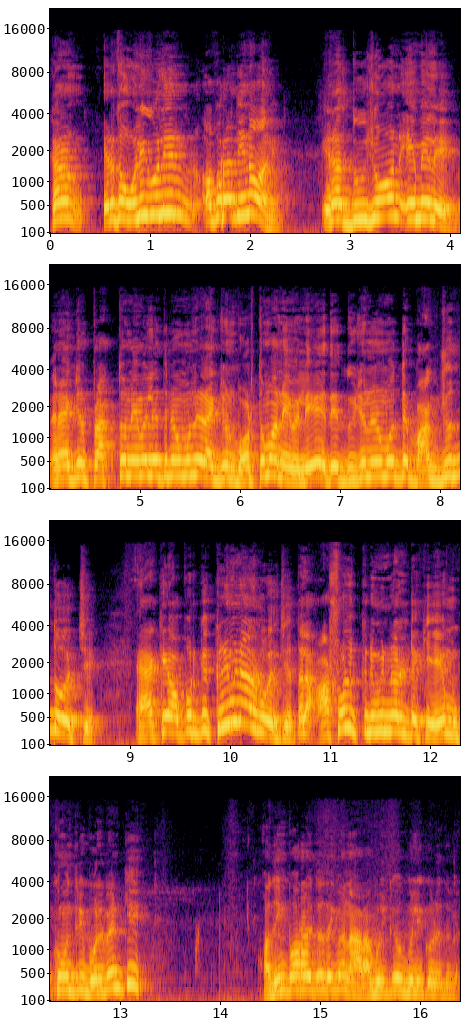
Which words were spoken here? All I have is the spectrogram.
কারণ এটা তো অলিগলির অপরাধী নয়। এরা দুজন এমএলএ মানে একজন প্রাক্তন এমএলএ তৃণমূলের, একজন বর্তমান এমএলএ এদের দুজনের মধ্যে বাকযুদ্ধ হচ্ছে। একে অপরকে ক্রিমিনাল বলছে। তাহলে আসল ক্রিমিনালটাকে মুখ্যমন্ত্রী বলবেন কি? কদিন পর হয়তো দেখবেন আরাবুলকেও গুলি করে দেবে।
